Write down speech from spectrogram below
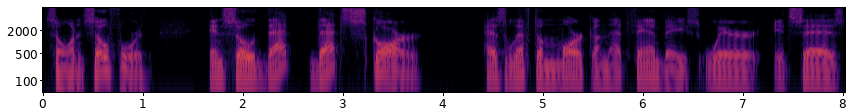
so on and so forth. And so that that scar has left a mark on that fan base where it says,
